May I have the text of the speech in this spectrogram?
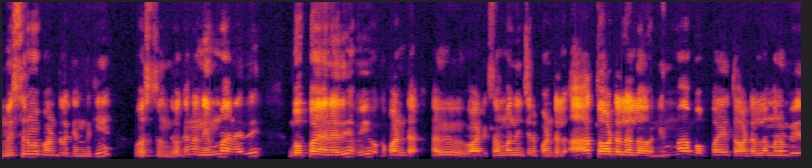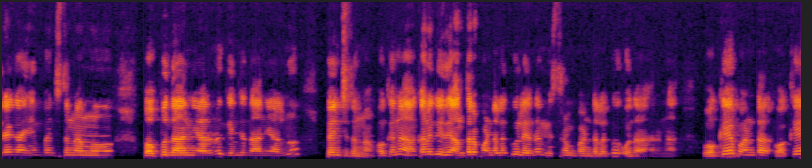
మిశ్రమ పంటల కిందకి వస్తుంది. ఓకేనా? నిమ్మ అనేది బొప్పాయి అనేది అవి ఒక పంట. అవి వాటికి సంబంధించిన పంటలు. ఆ తోటలలో నిమ్మ బొప్పాయి తోటల్లో మనం వేరేగా ఏం పెంచుతున్నాము? పప్పు ధాన్యాలను గింజ ధాన్యాలను పెంచుతున్నాం. ఓకేనా? కనుక ఇది అంతర పంటలకు లేదా మిశ్రమ పంటలకు ఉదాహరణ. ఒకే పంట ఒకే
